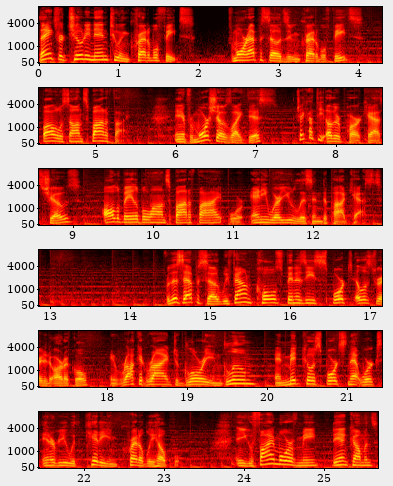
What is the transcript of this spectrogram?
Thanks for tuning in to Incredible Feats. For more episodes of Incredible Feats, follow us on Spotify. And for more shows like this, check out the other Parcast shows, all available on Spotify or anywhere you listen to podcasts. For this episode, we found Coles Phinizy's Sports Illustrated article, A Rocket Ride to Glory and Gloom, and Midco Sports Network's interview with Kitty incredibly helpful. And you can find more of me, Dan Cummins,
